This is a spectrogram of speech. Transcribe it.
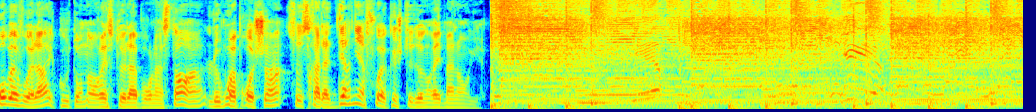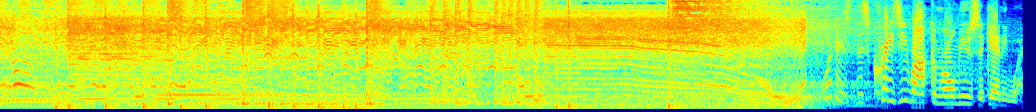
Bon ben voilà, écoute, on en reste là pour l'instant. Hein. Le mois prochain, ce sera la dernière fois que je te donnerai ma langue. What is this crazy rock and roll music anyway?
